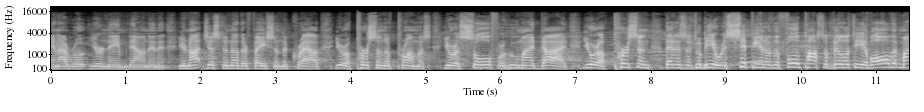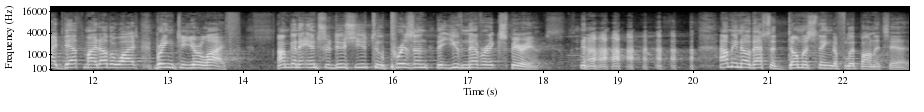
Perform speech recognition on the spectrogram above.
and I wrote your name down in it. You're not just another face in the crowd. You're a person of promise. You're a soul for whom I died. You're a person that is to be a recipient of the full possibility of all that my death might otherwise bring to your life. I'm going to introduce you to a prison that you've never experienced. How many know that's the dumbest thing to flip on its head?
